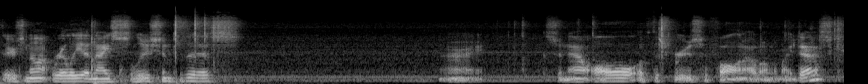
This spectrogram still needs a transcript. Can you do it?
there's not really a nice solution to this. So now all of the screws have fallen out onto my desk.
